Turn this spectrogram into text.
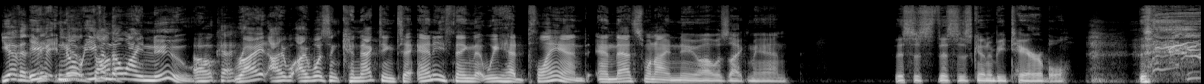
You haven't Even, you no, haven't even though of- I knew. Oh, okay. Right? I, I wasn't connecting to anything that we had planned. And that's when I knew I was like, man, this is this is gonna be terrible.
